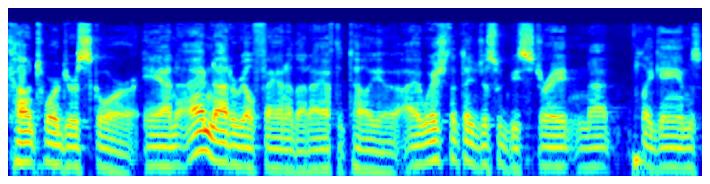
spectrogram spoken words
count toward your score. And I'm not a real fan of that, I have to tell you. I wish that they just would be straight and not play games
